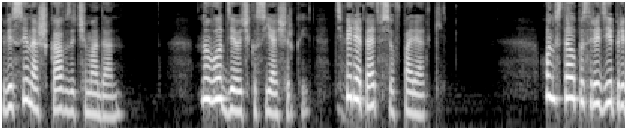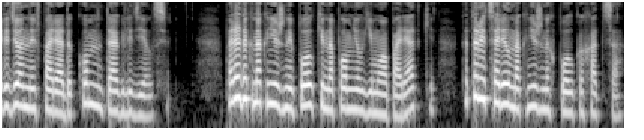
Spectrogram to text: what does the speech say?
весы на шкаф за чемодан. Ну вот девочка с ящеркой, теперь опять все в порядке. Он встал посреди приведенной в порядок комнаты и огляделся. Порядок на книжной полке напомнил ему о порядке, который царил на книжных полках отца.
